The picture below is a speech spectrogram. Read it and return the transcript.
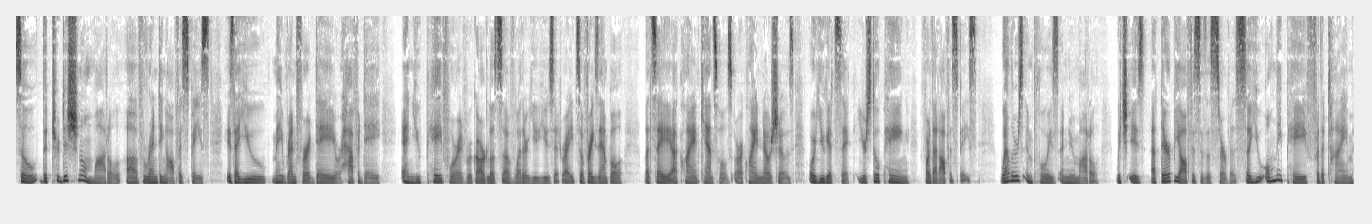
So, the traditional model of renting office space is that you may rent for a day or half a day and you pay for it regardless of whether you use it, right? So, for example, let's say a client cancels or a client no shows or you get sick, you're still paying for that office space. Wellerz employs a new model, which is a therapy office as a service. So, you only pay for the time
